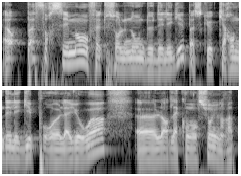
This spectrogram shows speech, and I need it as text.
Alors, pas forcément en fait sur le nombre de délégués, parce que 40 délégués pour l'Iowa, lors de la convention, il y en aura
